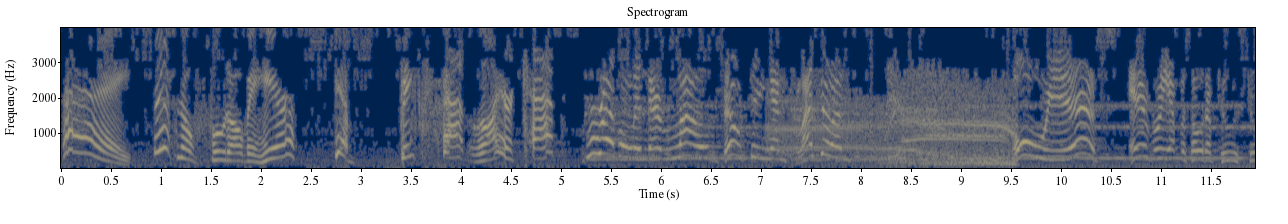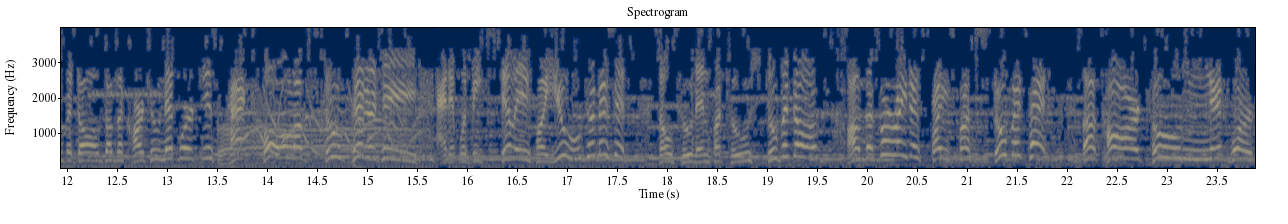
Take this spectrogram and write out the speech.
hey, there's no food over here. You big fat liar cat. Revel in their loud belching and flatulence. Oh, yes. Every episode of Two Stupid Dogs on the Cartoon Network is packed full of stupidity, and it would be silly for you to miss it. So tune in for Two Stupid Dogs on the greatest place for stupid pets, the Cartoon Network.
